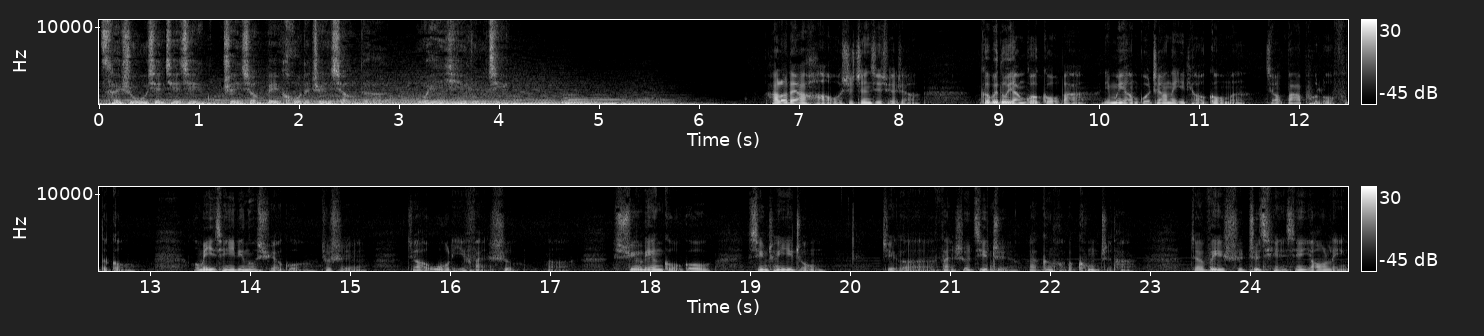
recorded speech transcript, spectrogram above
才是无限接近真相背后的真相的唯一路径。Hello，大家好，我是真奇学长。各位都养过狗吧？你们养过这样的一条狗吗？叫巴甫洛夫的狗。我们以前一定都学过，就是叫物理反射啊，训练狗狗形成一种这个反射机制，来更好的控制它。在喂食之前先摇铃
